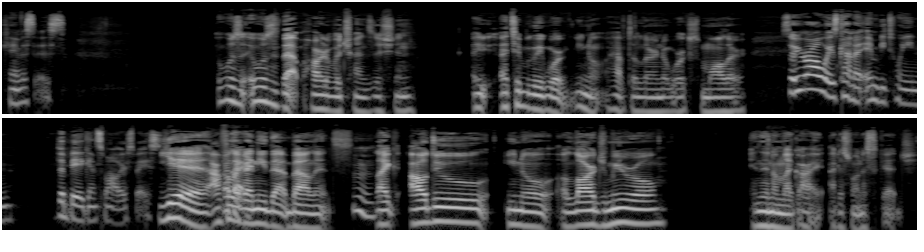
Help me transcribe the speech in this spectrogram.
canvases. It was it wasn't that hard of a transition. I, I typically work, you know, I have to learn to work smaller. So you're always kind of in between the big and smaller space. Yeah, I feel like I need that balance. Mm. Like I'll do, you know, a large mural, and then I'm like, all right, I just want to sketch,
